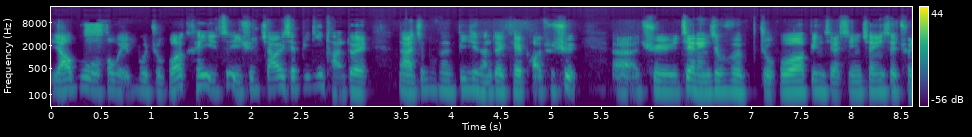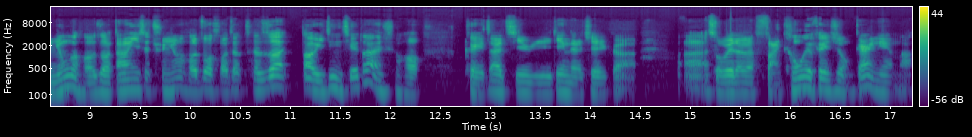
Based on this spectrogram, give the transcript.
腰部和尾部主播，可以自己去招一些 BD 团队，那这部分 BD 团队可以跑出去。呃，去建立这部分主播，并且形成一些群佣的合作。当一些群佣合作合作合作到一定阶段的时候，可以再给予一定的这个呃所谓的反坑位费这种概念嘛。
